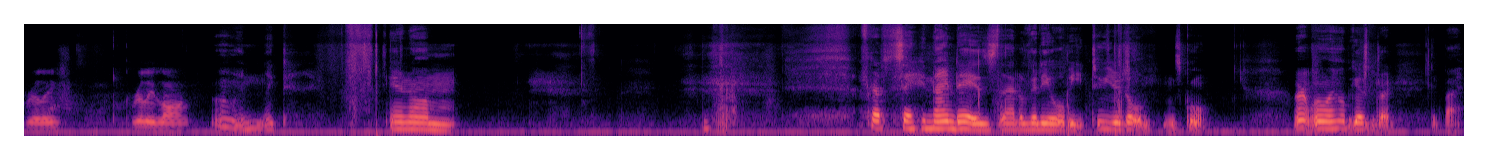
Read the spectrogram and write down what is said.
really, really long. Oh, and like, and um, I forgot to say, in nine days that video will be two years old. That's cool. Alright, well, I hope you guys enjoyed. Goodbye.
